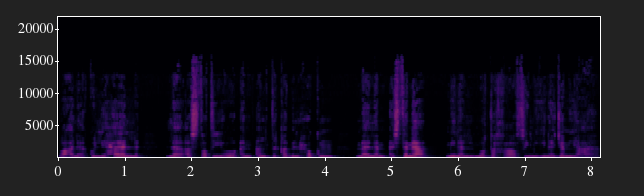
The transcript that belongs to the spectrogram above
وعلى كل حال لا أستطيع أن أنطق بالحكم ما لم أستمع من المتخاصمين جميعا.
